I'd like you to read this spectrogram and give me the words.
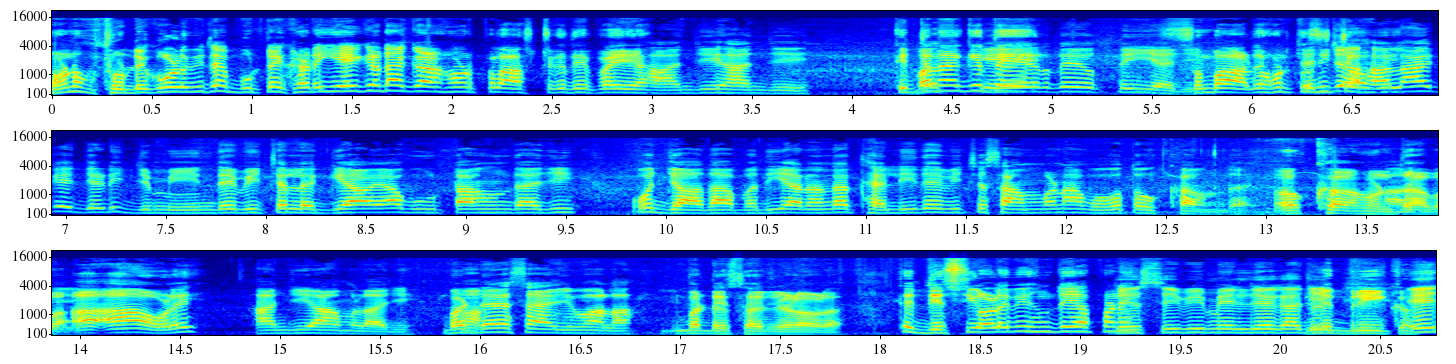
ਹੁਣ ਤੁਹਾਡੇ ਕੋਲ ਵੀ ਤਾਂ ਬੂਟੇ ਖੜੀ ਇਹ ਕਿਹੜਾ ਗਾ ਹੁਣ ਪਲਾਸਟਿਕ ਦੇ ਪਏ ਆ? ਹਾਂਜੀ ਹਾਂਜੀ। ਕਿਤੇ ਨਾ ਬਸ ਕਿਤੇ care ਦੇ ਉੱਤੇ ਹੀ ਹੈ ਜੀ। ਸੰਭਾਲਦੇ ਹੁਣ ਤੁਸੀਂ ਹਾਲਾਂਕਿ ਜਿਹੜੀ ਜ਼ਮੀਨ ਦੇ ਵਿੱਚ ਲੱਗਿਆ ਹੋਇਆ ਬੂਟਾ ਹੁੰਦਾ ਜੀ ਉਹ ਜ਼ਿਆਦਾ ਵਧੀਆ ਰਹਿੰਦਾ ਥੈਲੀ ਦੇ ਵਿੱਚ ਸਾਂਭਣਾ ਬਹੁਤ ਔਖਾ ਹੁੰਦਾ ਹੈ ਔਖਾ ਹੁੰਦਾ ਵਾ। ਆ ਆ ਔਲੇ? ਹਾਂਜੀ ਆਮਲਾ ਜੀ। ਵੱਡੇ ਸਾਈਜ਼ ਵਾਲਾ। ਵੱਡੇ ਸਾਈਜ਼ ਵਾਲਾ ਤੇ ਦੇਸੀ ਔਲੇ ਵੀ ਹੁੰਦੇ ਆ ਆਪਣੇ? ਦੇਸੀ ਵੀ ਮਿਲ ਜਾਏਗਾ ਜੀ। ਇਹ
